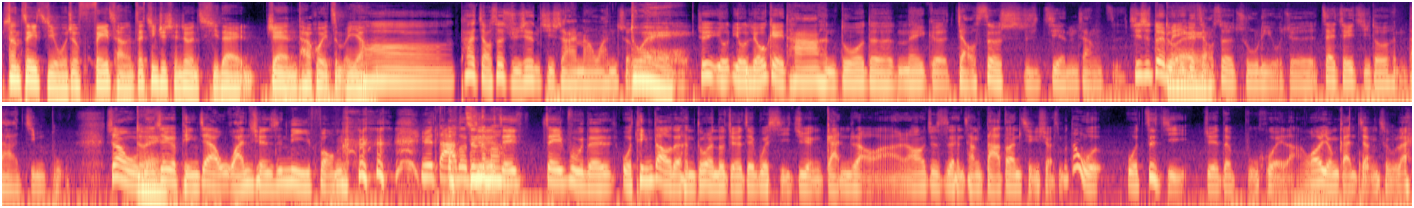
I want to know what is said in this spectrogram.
像这一集，我就非常在进去前就很期待 Jan 他会怎么样。哦，他的角色曲线其实还蛮完整的。对就有有留给他很多的那个角色时间，这样子。其实对每一个角色的处理，我觉得在这一集都有很大的进步。虽然我们对这个评价完全是逆风，因为大家都觉得这一、这一部的，我听到的很多人都觉得这部喜剧很干扰啊，然后就是很常打断情绪啊什么。但我我自己觉得不会啦，我要勇敢讲出来。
